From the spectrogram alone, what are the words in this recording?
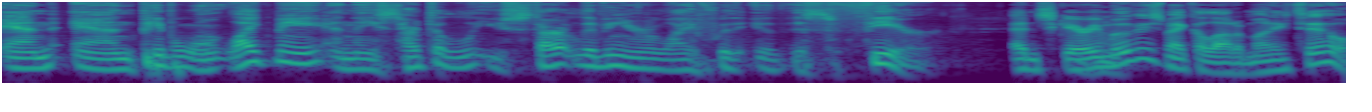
and and people won't like me, and they start to you start living your life with this fear. and scary movies make a lot of money too.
